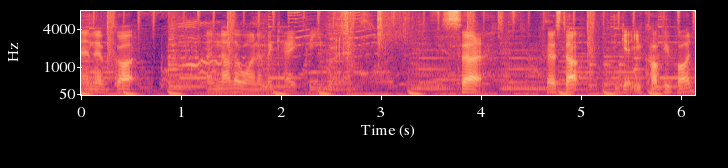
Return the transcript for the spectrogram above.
And they've got another one of the K-Fee brands. So, first up, you get your coffee pod.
